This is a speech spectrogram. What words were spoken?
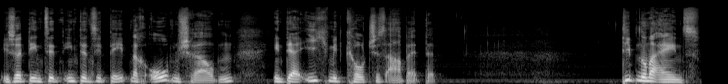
Ich sollte die Intensität nach oben schrauben, in der ich mit Coaches arbeite. Tipp Nummer eins.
